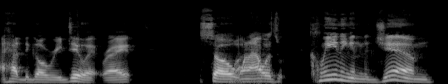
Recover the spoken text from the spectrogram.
I had to go redo it, right? So wow. when I was cleaning in the gym,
